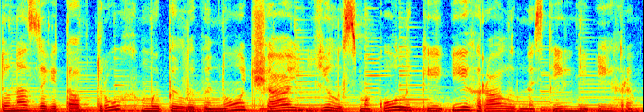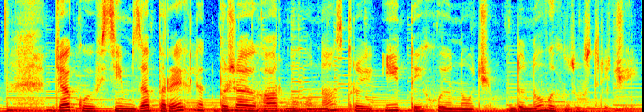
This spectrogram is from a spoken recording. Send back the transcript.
До нас завітав друг. Ми пили вино, чай, їли смаколики і грали в настільні ігри. Дякую всім за перегляд. Бажаю гарного настрою і тихої ночі. До нових зустрічей!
